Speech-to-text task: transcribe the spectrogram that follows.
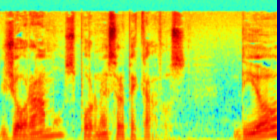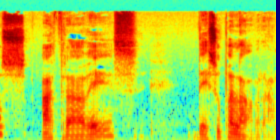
lloramos por nuestros pecados. Dios a través de su palabra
